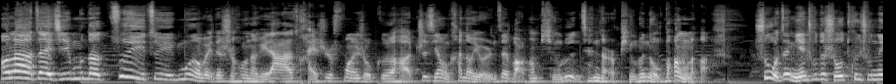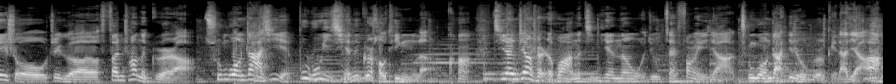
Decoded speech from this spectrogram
好了，在节目的最最末尾的时候呢，给大家还是放一首歌哈。之前我看到有人在网上评论，在哪儿评论的我忘了哈，说我在年初的时候推出那首这个翻唱的歌啊，《春光乍泄》不如以前的歌好听了 哈。既然这样式的话，那今天呢，我就再放一下《春光乍泄》这首歌给大家啊，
